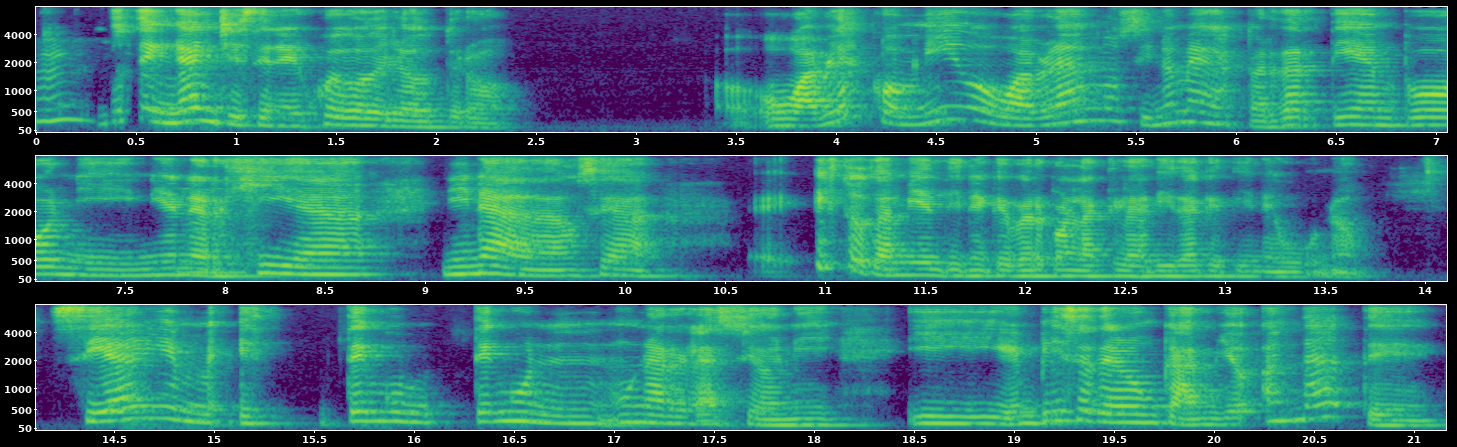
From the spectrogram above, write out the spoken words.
no te enganches en el juego del otro. O, hablas conmigo o hablamos y no me hagas perder tiempo, ni, ni energía, ni nada. O sea, esto también tiene que ver con la claridad que tiene uno. Si alguien, tengo, tengo una relación y, y empieza a tener un cambio, andate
